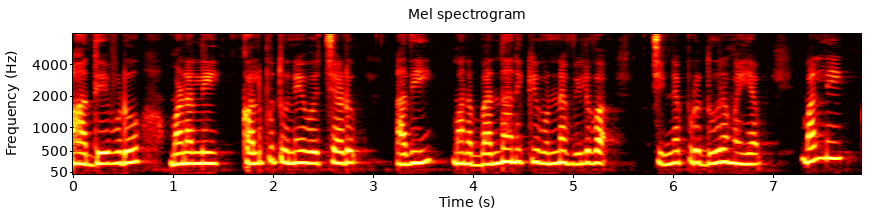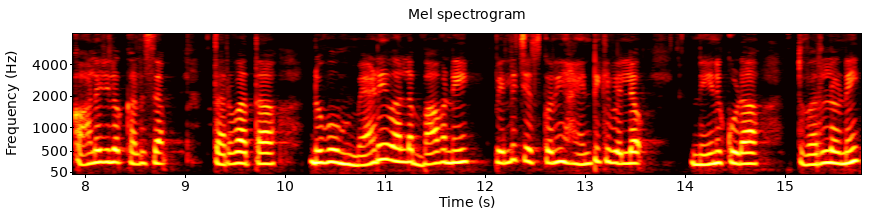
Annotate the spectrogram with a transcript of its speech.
ఆ దేవుడు మనల్ని కలుపుతూనే వచ్చాడు. అది మన బంధానికి ఉన్న విలువ. చిన్నప్పుడు దూరం అయ్యాం మళ్ళీ కాలేజీలో కలిసాం తర్వాత నువ్వు మేడే వాళ్ళ భావనే పెళ్ళి చేసుకొని ఆ ఇంటికి వెళ్ళావు. నేను కూడా త్వరలోనే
